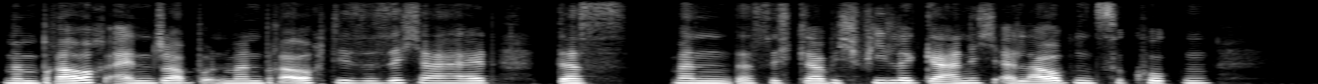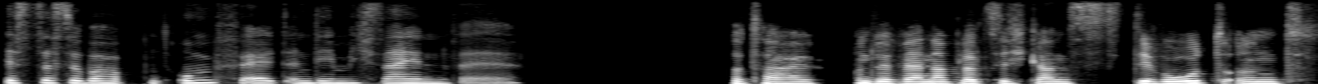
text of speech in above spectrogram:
man braucht einen Job und man braucht diese Sicherheit, dass man, dass sich, glaube ich, viele gar nicht erlauben zu gucken, ist das überhaupt ein Umfeld, in dem ich sein will? Total. Und wir werden dann plötzlich ganz devot und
